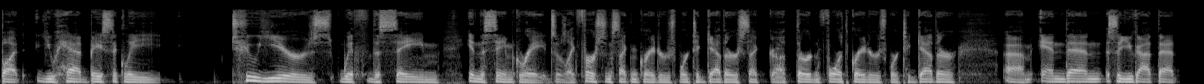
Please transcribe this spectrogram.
but you had basically two years with the same in the same grades. It was like first and second graders were together, sec, uh, third and fourth graders were together, um, and then so you got that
